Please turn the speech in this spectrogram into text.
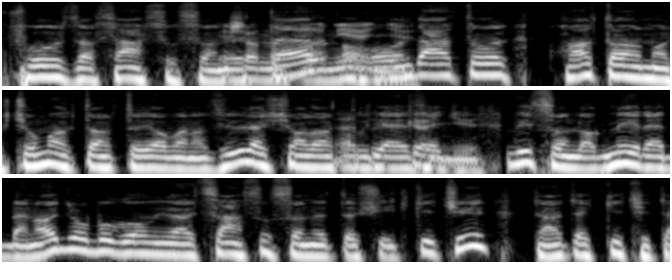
Forza 125-tel, Hondától. Hatalmas csomagtartója van az üles alatt, hát, ugye ez könnyű. egy viszonylag méretben nagy robogó, mivel 125-ös így kicsi, tehát egy kicsit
